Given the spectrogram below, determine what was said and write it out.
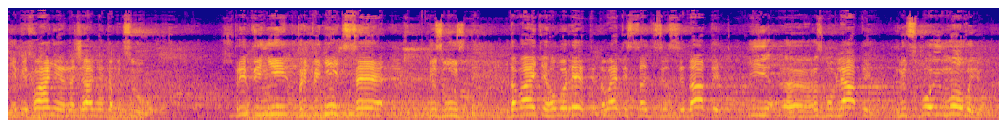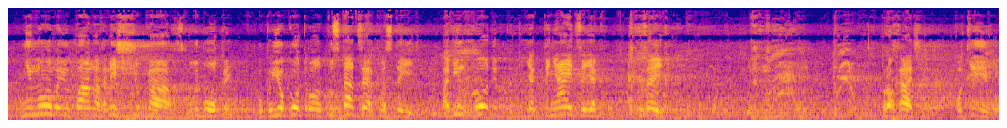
Єпіфанія, начальника ПЦУ, припиніть, припиніть це безглуздя. Давайте говорити, давайте сідати і е, розмовляти людською мовою, не мовою пана Грищука з глибокої, у котрого пуста церква стоїть, а він ходить, як тиняється, як цей прохач по Києву.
